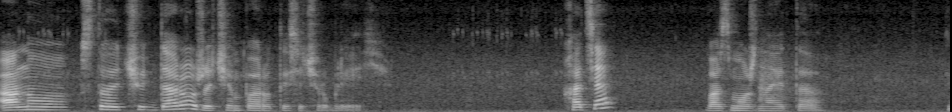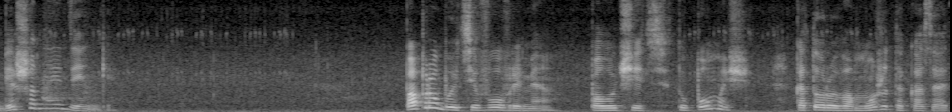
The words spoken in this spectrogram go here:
оно стоит чуть дороже, чем пару тысяч рублей. Хотя, возможно, это бешеные деньги. Попробуйте вовремя получить ту помощь, которую вам может оказать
